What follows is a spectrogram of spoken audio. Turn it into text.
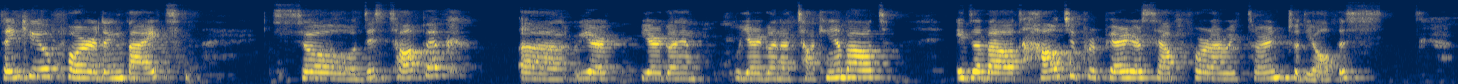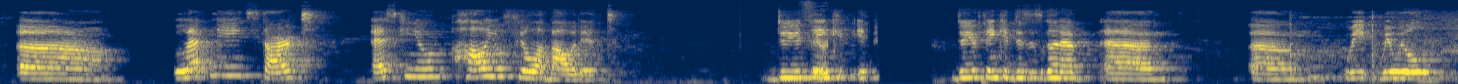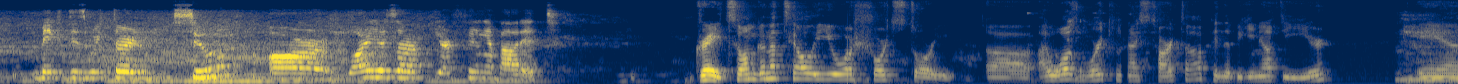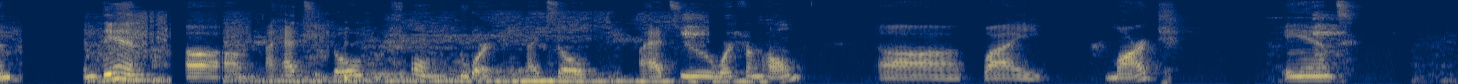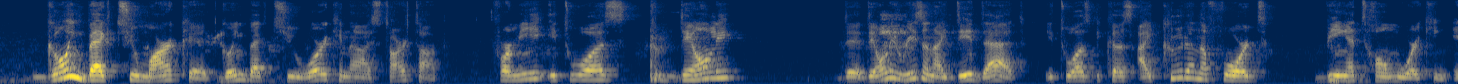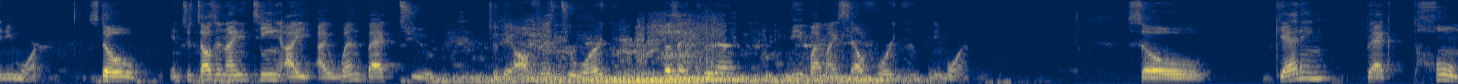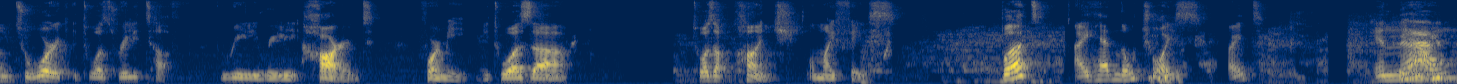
Thank you for the invite. So this topic uh, we are we are going we are gonna talking about it's about how to prepare yourself for a return to the office. Uh, let me start asking you how you feel about it. Do you think it? Do you think this is gonna uh, um, we we will make this return soon, or what is your, feeling about it? Great. So I'm gonna tell you a short story. Uh, I was working in a startup in the beginning of the year, and and then uh, I had to go home to work. Right. So I had to work from home uh, by March, and going back to market, going back to work in a startup, for me it was the only the, the only reason I did that it was because I couldn't afford being at home working anymore. So in 2019 I, I went back to to the office to work because I couldn't be by myself working anymore. So getting back home to work, it was really tough, really, really hard for me. It was a, it was a punch on my face, but I had no choice, right? And now, yeah.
